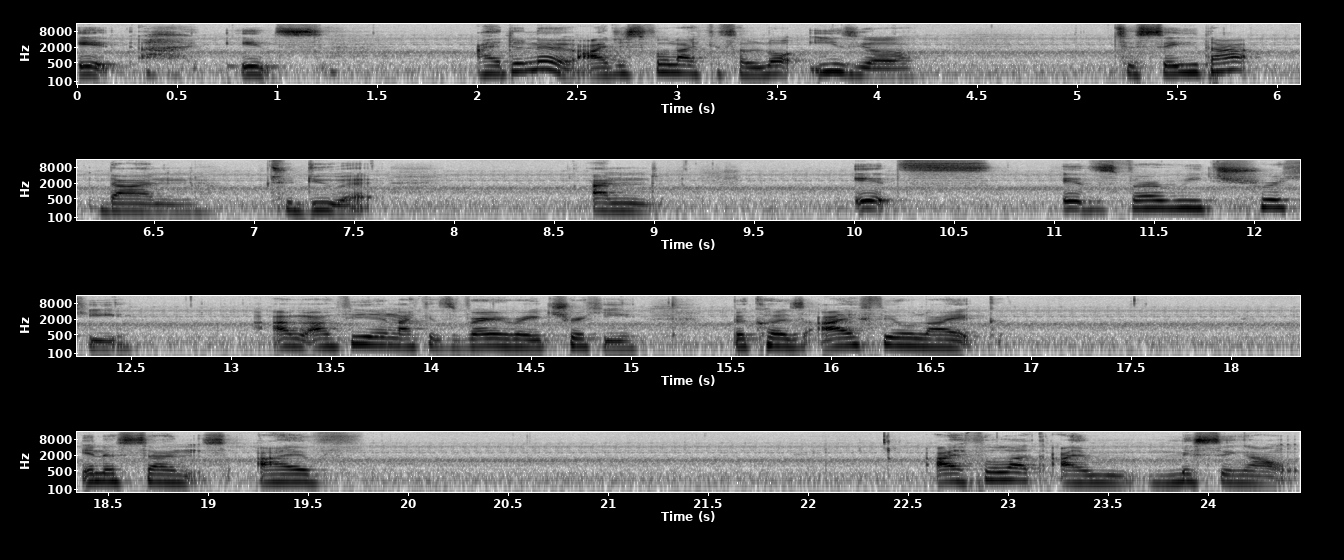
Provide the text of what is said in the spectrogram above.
it it's i don't know. I just feel like it's a lot easier to say that than to do it and it's it's very tricky. I'm, I'm feeling like it's very very tricky because i feel like in a sense i've i feel like i'm missing out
